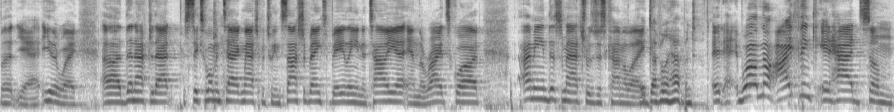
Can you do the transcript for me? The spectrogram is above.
But yeah, either way. Uh, then after that, six woman tag match between Sasha Banks, Bayley, and Natalya, and the Riot Squad. I mean, this match was just kind of like It definitely happened. it, well, no, I think it had some.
